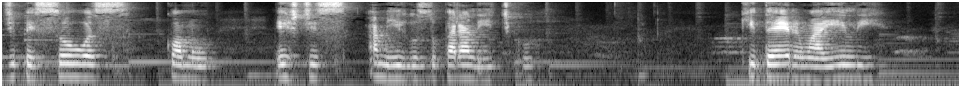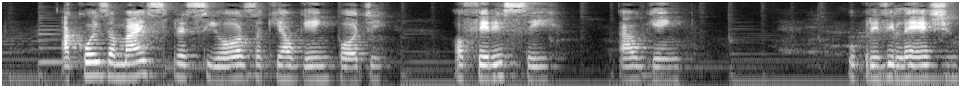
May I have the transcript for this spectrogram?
de pessoas como estes amigos do paralítico que deram a ele a coisa mais preciosa que alguém pode oferecer a alguém: o privilégio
